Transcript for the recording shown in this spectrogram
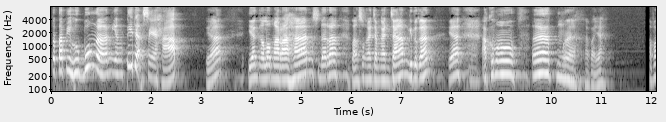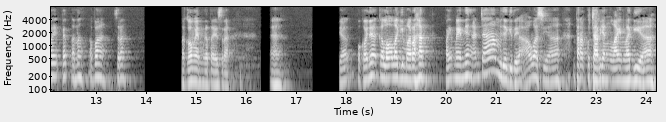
Tetapi hubungan yang tidak sehat, ya, yang kalau marahan saudara langsung ngancam-ngancam gitu kan ya. Aku mau uh, apa ya? Apa pet anu apa Esra nah komen kata Esra uh, ya pokoknya kalau lagi marahan mainnya ngancam aja gitu ya. Awas ya ntar aku cari yang lain lagi ya.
